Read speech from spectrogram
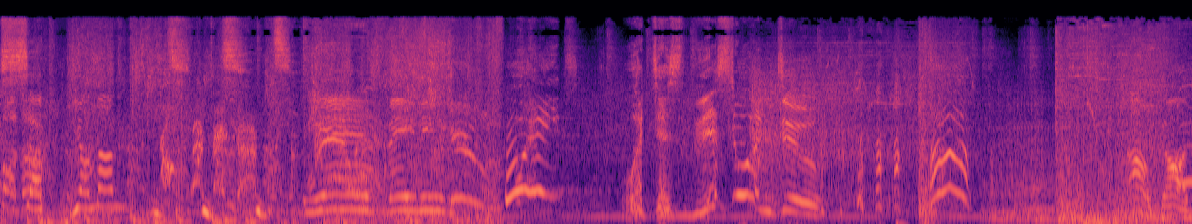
Suck your mom. Yes, baby. Wait! What does this one do? Oh, God.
